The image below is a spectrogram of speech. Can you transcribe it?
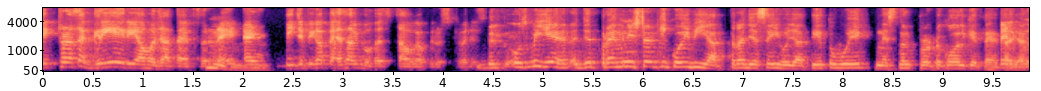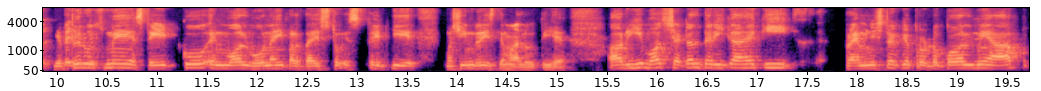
एक थोड़ा सा ग्रे एरिया हो जाता है फिर राइट एंड बीजेपी का पैसा भी बचता होगा फिर उसकी वजह से। बिल्कुल उसमें ये है जब प्राइम मिनिस्टर की कोई भी यात्रा जैसे ही हो जाती है तो वो एक नेशनल प्रोटोकॉल के तहत आ जाती है। फिर उसमें स्टेट को इन्वॉल्व होना ही पड़ता है स्टेट की मशीनरी इस्तेमाल होती है। और ये बहुत शटल तरीका है कि प्राइम मिनिस्टर के प्रोटोकॉल में आप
